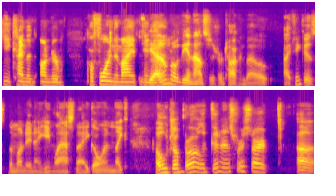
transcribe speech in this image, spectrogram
he kind of underperformed in my opinion. Yeah, I don't know what the announcers were talking about. I think it's the Monday night game last night, going like, "Oh, Joe Burrow looked good in his first start." Uh,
